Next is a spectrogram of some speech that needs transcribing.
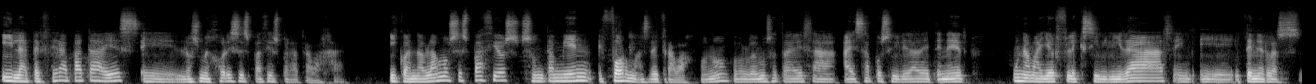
Y la tercera pata es eh, los mejores espacios para trabajar. Y cuando hablamos espacios, son también formas de trabajo, ¿no? Volvemos otra vez a, a esa posibilidad de tener una mayor flexibilidad, eh, tener las,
